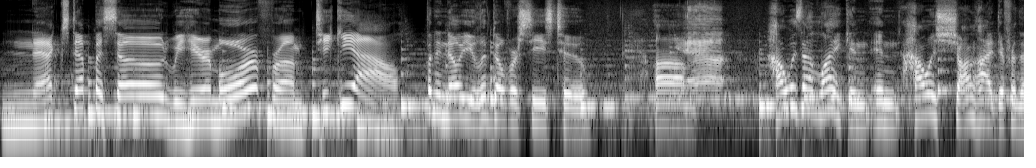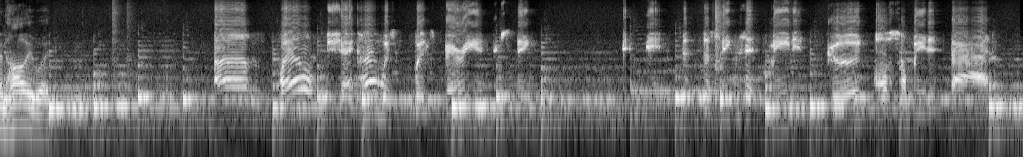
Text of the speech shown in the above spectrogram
Next episode, we hear more from Tiki Al. But to know you lived overseas too. yeah. How was that like, and, and how is Shanghai different than Hollywood? Um, well, Shanghai was, was very interesting. It, it, the, the things that made it good also made it bad.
